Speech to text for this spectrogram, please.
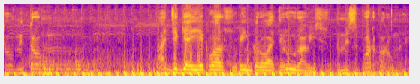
તો મિત્રો હું આ જગ્યાએ એકવાર શૂટિંગ કરવા જરૂર આવીશ તમે સપોર્ટ કરો મને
